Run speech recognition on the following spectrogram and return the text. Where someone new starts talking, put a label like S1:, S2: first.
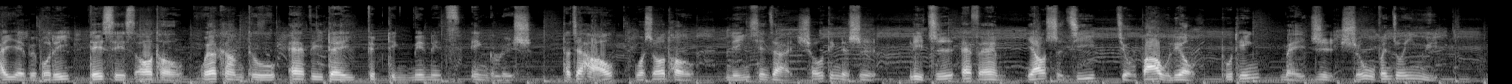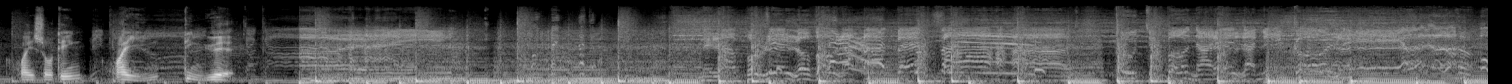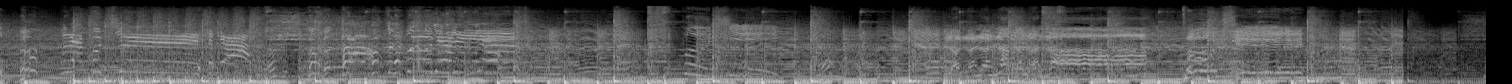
S1: Hi everybody, this is Otto. Welcome to Everyday 15 Minutes English. 大家好，我是 Otto。您现在收听的是荔枝 FM 幺四七九八五六，图听每日十五分钟英语。欢迎收听，欢迎订阅。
